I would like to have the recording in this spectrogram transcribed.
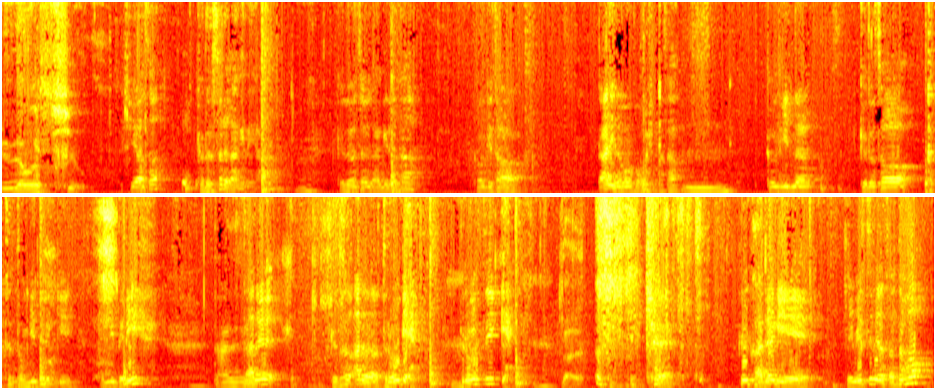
유명한 시, 씌어서 교도소를 가게 돼요. 교도소를 가게 돼서 거기서 딸이 너무 보고 싶어서 거기 있는 교도소 같은 동기들이 동기들이 딸이? 딸을 교도소 안으로 들어오게 들어올 수 있게. 이렇게 그 과정이 재밌으면서도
